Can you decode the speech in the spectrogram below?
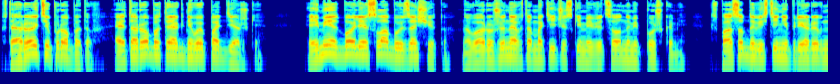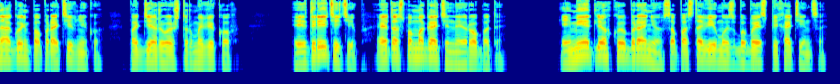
Второй тип роботов — это роботы огневой поддержки. Имеют более слабую защиту, но вооружены автоматическими авиационными пушками, способны вести непрерывный огонь по противнику, поддерживая штурмовиков. И третий тип — это вспомогательные роботы. Имеют легкую броню, сопоставимую с ББС пехотинца.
